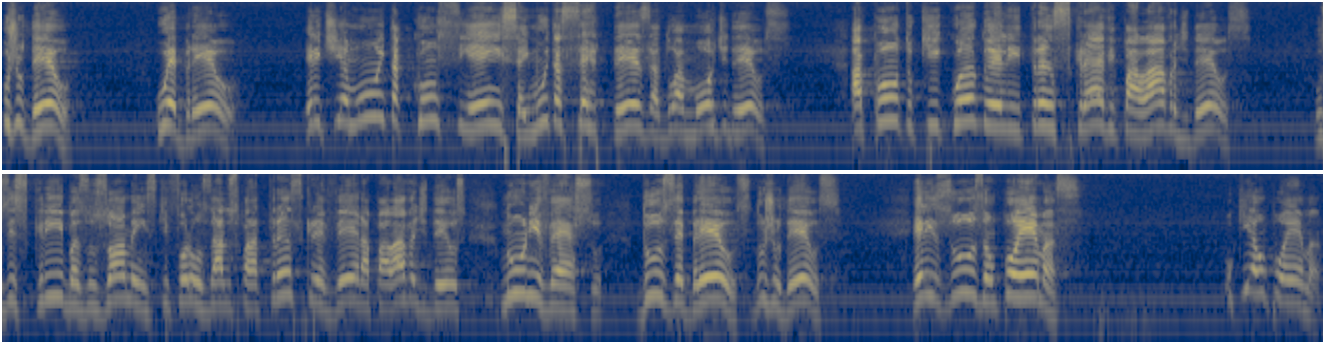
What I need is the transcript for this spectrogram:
o judeu, o hebreu, ele tinha muita consciência e muita certeza do amor de Deus, a ponto que quando ele transcreve palavra de Deus, os escribas, os homens que foram usados para transcrever a palavra de Deus no universo dos hebreus, dos judeus, eles usam poemas. O que é um poema?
